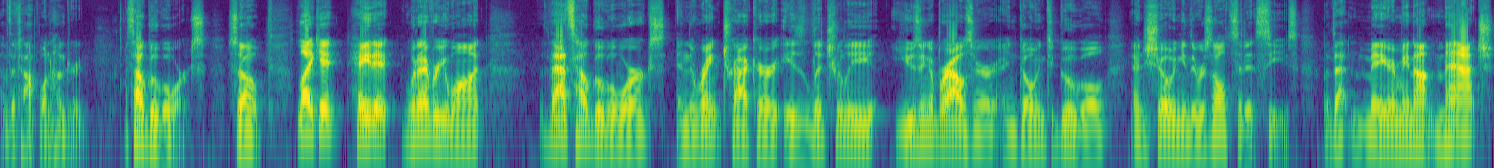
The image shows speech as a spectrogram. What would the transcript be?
of the top 100. That's how Google works. So, like it, hate it, whatever you want. That's how Google works. And the rank tracker is literally using a browser and going to Google and showing you the results that it sees. But that may or may not match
